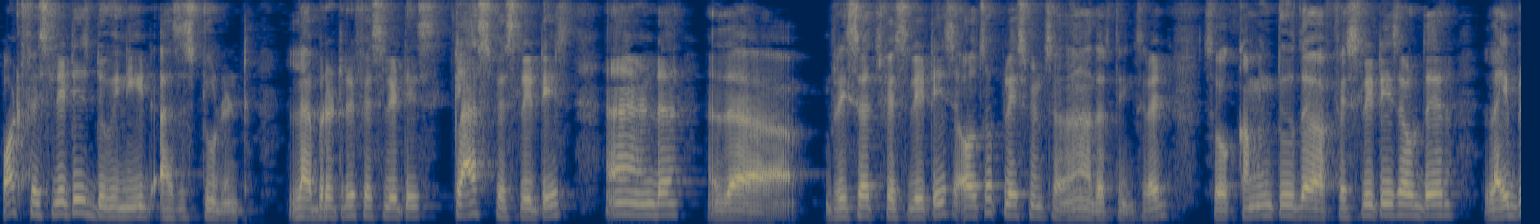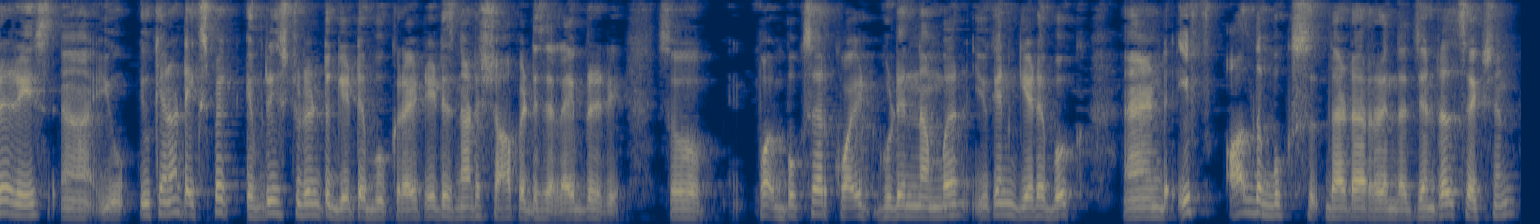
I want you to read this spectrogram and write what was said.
What facilities do we need as a student? Laboratory facilities, class facilities and the research facilities also placements and other things right? So coming to the facilities out there libraries uh, you you cannot expect every student to get a book right? It is not a shop it is a library. So books are quite good in number. You can get a book. And if all the books that are in the general section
